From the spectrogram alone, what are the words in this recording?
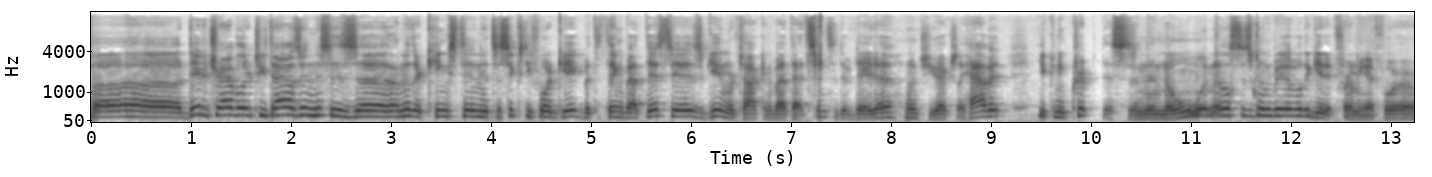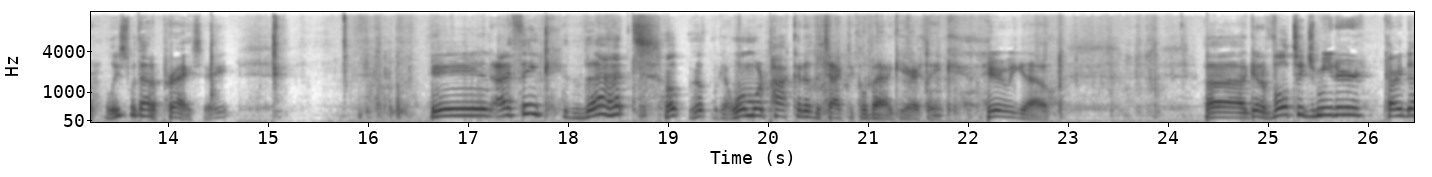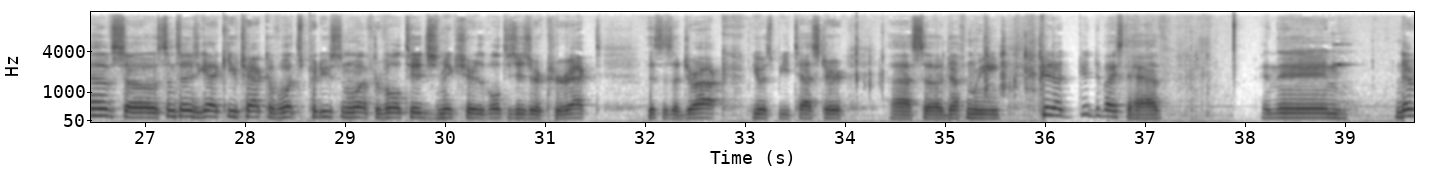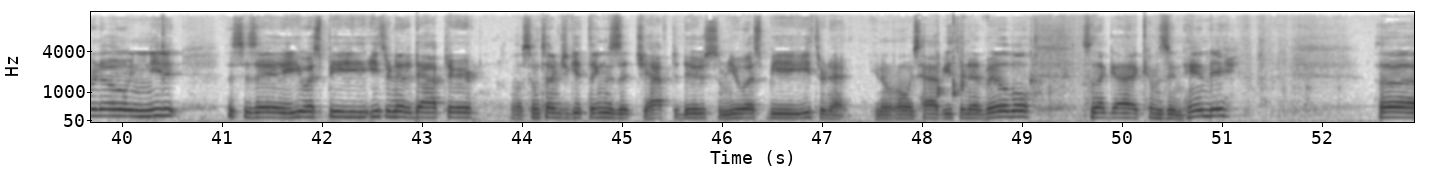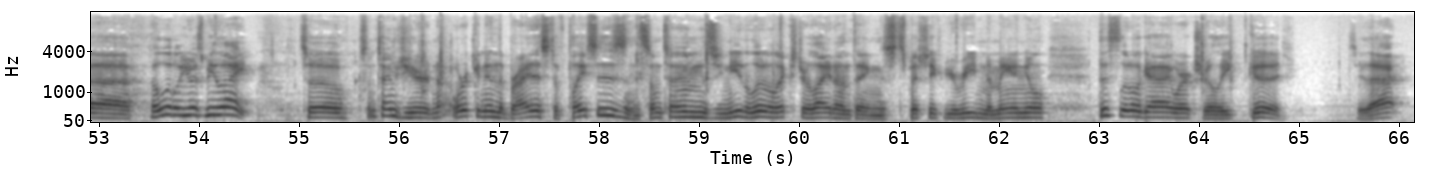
Uh, Data Traveler 2000. This is uh, another Kingston. It's a 64 gig, but the thing about this is, again, we're talking about that sensitive data. Once you actually have it, you can encrypt this, and then no one else is going to be able to get it from you for at least without a price, right? And I think that, oh, nope, we got one more pocket of the tactical bag here, I think. Here we go. Uh, got a voltage meter, kind of, so sometimes you gotta keep track of what's producing what for voltage, make sure the voltages are correct. This is a DROK USB tester, uh, so definitely good, uh, good device to have. And then, never know when you need it, this is a USB Ethernet adapter. Well, sometimes you get things that you have to do, some USB Ethernet. You don't always have Ethernet available, so that guy comes in handy. Uh, a little USB light. So sometimes you're not working in the brightest of places, and sometimes you need a little extra light on things, especially if you're reading a manual. This little guy works really good. See that?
